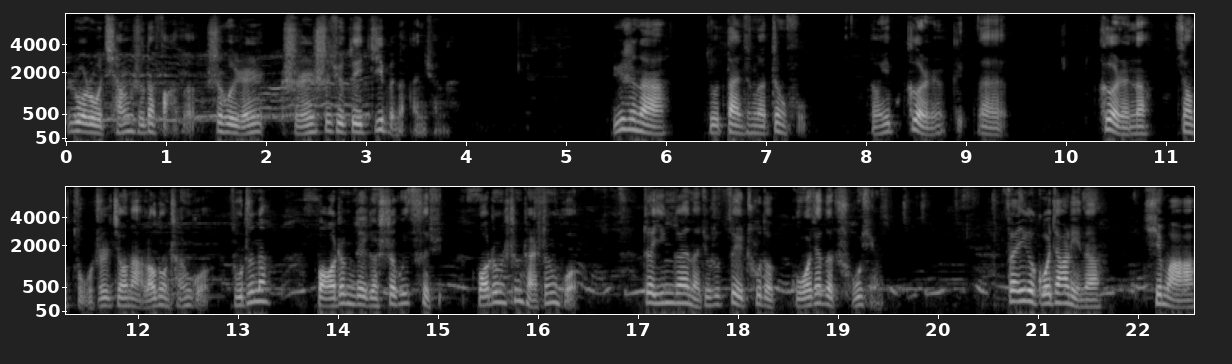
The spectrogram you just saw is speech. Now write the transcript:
弱肉强食的法则是会人使人失去最基本的安全感。于是呢就诞生了政府，等于个人给呃。个人呢向组织交纳劳动成果，组织呢保证这个社会秩序，保证生产生活，这应该呢就是最初的国家的雏形。在一个国家里呢，起码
